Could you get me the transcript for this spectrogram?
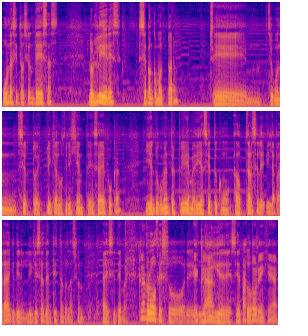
una situación de esas, los líderes sepan cómo actuar, eh, según cierto explican los dirigentes de esa época, y el documento escribe medidas ciertas como adoptarse y la parada que tiene la iglesia dentista en relación a ese tema. Profesores, eh, líderes, ¿cierto? Pastores en general.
